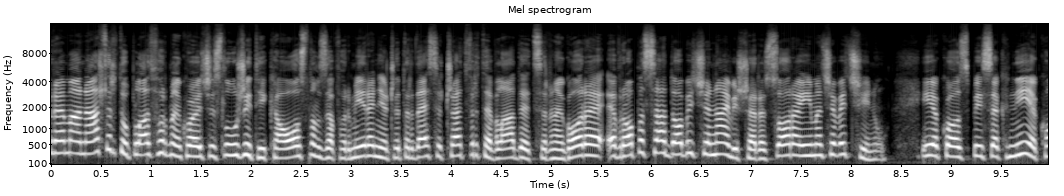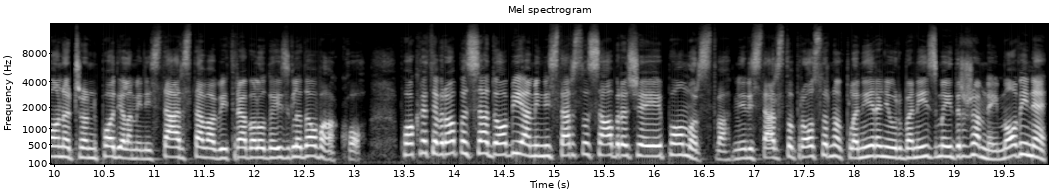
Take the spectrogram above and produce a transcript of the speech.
Prema nacrtu platforme koja će služiti kao osnov za formiranje 44. vlade Crne Gore, Evropa sad dobit će najviše resora i imaće većinu. Iako spisak nije konačan, podjela ministarstava bi trebalo da izgleda ovako. Pokret Evropa sad dobija Ministarstvo saobraćaja i pomorstva, Ministarstvo prostornog planiranja urbanizma i državne imovine,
